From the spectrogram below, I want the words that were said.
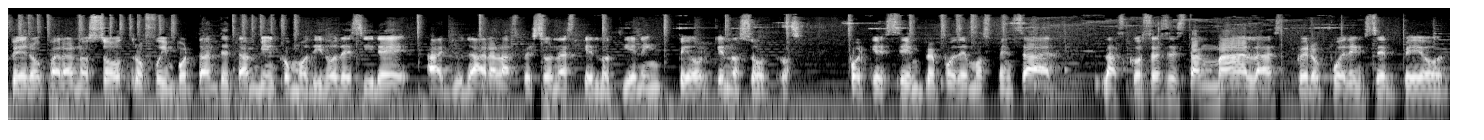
Pero para nosotros fue importante también, como dijo Desiree, ayudar a las personas que lo tienen peor que nosotros. Porque siempre podemos pensar, las cosas están malas, pero pueden ser peor.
